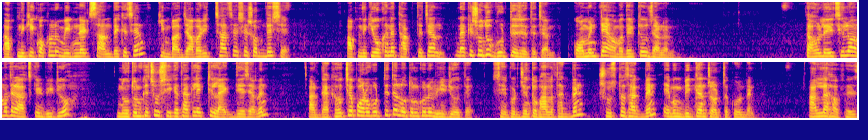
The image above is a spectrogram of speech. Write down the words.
আপনি কি কখনো মিডনাইট সান দেখেছেন, কিংবা যাবার ইচ্ছা আছে সেসব দেশে? আপনি কি ওখানে থাকতে চান, নাকি শুধু ঘুরতে যেতে চান? কমেন্টে আমাদেরকেও জানান। তাহলে এই ছিল আমাদের আজকের ভিডিও। নতুন কিছু শিখে থাকলে একটি লাইক দিয়ে যাবেন। আর দেখা হচ্ছে পরবর্তীতে নতুন কোনো ভিডিওতে। সেই পর্যন্ত ভালো থাকবেন, সুস্থ থাকবেন এবং বিজ্ঞান চর্চা করবেন। আল্লাহ হাফেজ।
